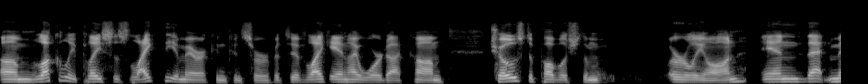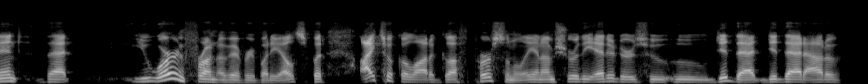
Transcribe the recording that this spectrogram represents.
um, luckily, places like the American Conservative, like antiwar.com, chose to publish them early on. And that meant that you were in front of everybody else. But I took a lot of guff personally. And I'm sure the editors who, who did that did that out of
